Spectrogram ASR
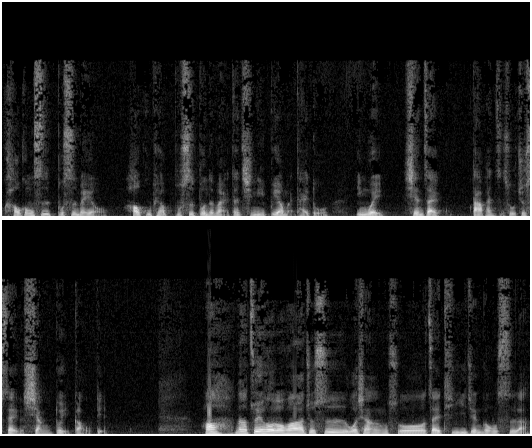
好公司不是没有，好股票不是不能买，但请你不要买太多，因为现在大盘指数就是在一个相对高点。好，那最后的话就是我想说再提一间公司啦。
